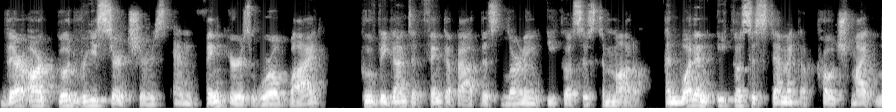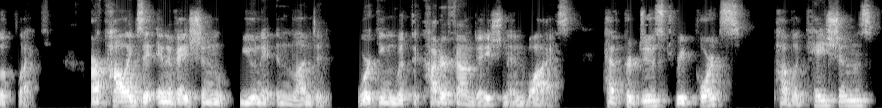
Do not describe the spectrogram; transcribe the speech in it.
there are good researchers and thinkers worldwide who've begun to think about this learning ecosystem model and what an ecosystemic approach might look like. Our colleagues at Innovation Unit in London, working with the Qatar Foundation and WISE, have produced reports, publications,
